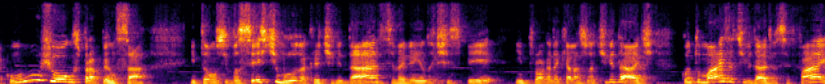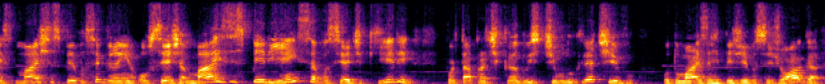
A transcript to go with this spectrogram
É como um jogo para pensar. Então, se você estimula a criatividade, você vai ganhando XP em troca daquela sua atividade. Quanto mais atividade você faz, mais XP você ganha. Ou seja, mais experiência você adquire por estar praticando o estímulo criativo. Quanto mais RPG você joga,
